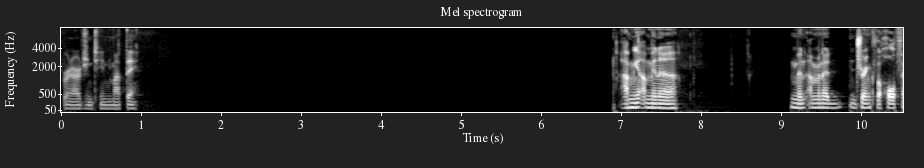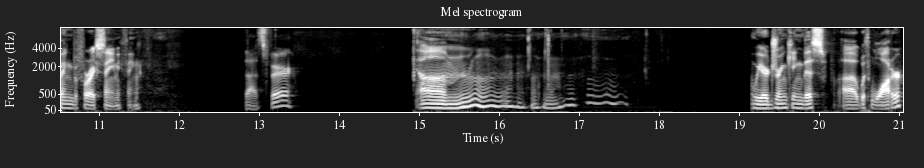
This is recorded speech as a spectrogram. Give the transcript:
for an Argentine mate. I'm, I'm gonna, I'm gonna, I'm gonna drink the whole thing before I say anything. That's fair. Um, we are drinking this uh, with water.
